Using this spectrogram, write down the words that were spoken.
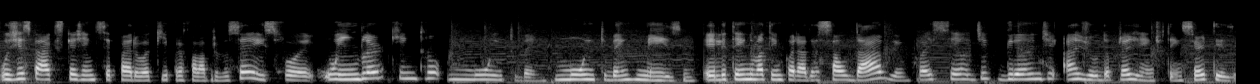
os destaques que a gente separou aqui para falar para vocês foi o Windler, que entrou muito bem, muito bem mesmo. Ele tendo uma temporada saudável vai ser de grande ajuda pra gente, tenho certeza.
